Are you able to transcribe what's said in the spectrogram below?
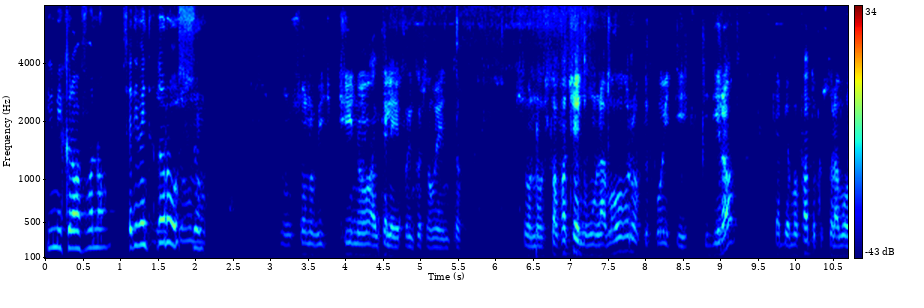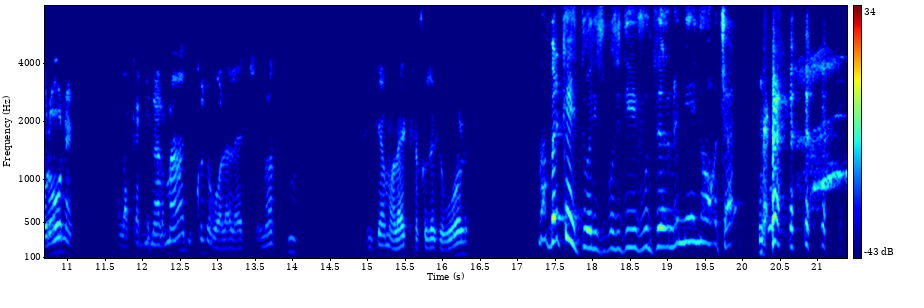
il microfono? Sei diventato Non rosso? sono, non sono vicino al telefono in questo momento. Sono- sto facendo un lavoro che poi ti, ti dirò che abbiamo fatto questo lavorone alla cabina armadio. Cosa vuole Alexa? Un attimo. Sentiamo Alexa cosa che vuole. Ma perché i tuoi dispositivi funzionano e i miei no? Cioè,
